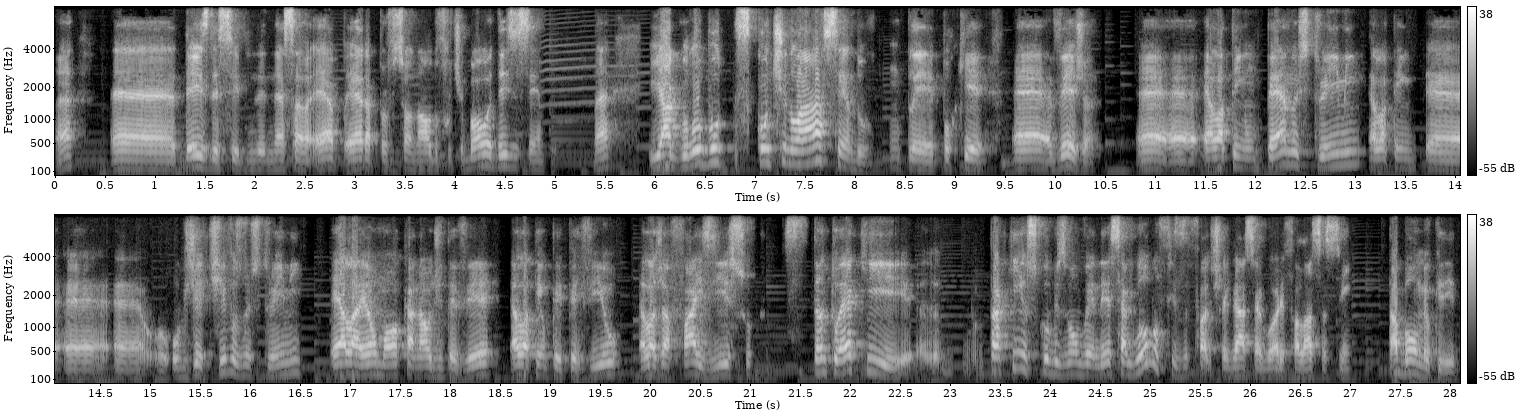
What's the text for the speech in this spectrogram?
né? É, desde esse, nessa era profissional do futebol, desde sempre. Né? E a Globo continuar sendo um player, porque, é, veja, é, é, ela tem um pé no streaming, ela tem é, é, é, objetivos no streaming, ela é o maior canal de TV, ela tem o um pay-per-view, ela já faz isso. Tanto é que, para quem os clubes vão vender, se a Globo chegasse agora e falasse assim: tá bom, meu querido,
